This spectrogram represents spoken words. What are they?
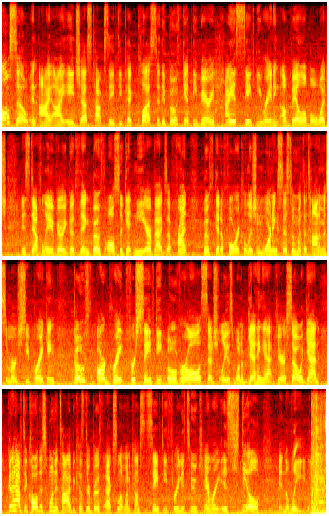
also an IIHS Top Safety Pick Plus. So they both get the very highest safety rating available, which is definitely a very good thing. Both also get knee airbags up front, both get a forward collision warning system with autonomous emergency braking. Both are great for safety overall, essentially, is what I'm getting at here. So again, I'm gonna have to call this one a tie because they're both excellent when it comes to safety. Three to two, Camry is still in the lead.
